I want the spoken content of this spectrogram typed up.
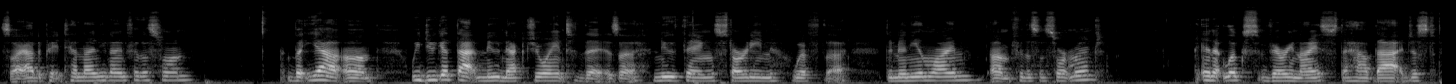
So I had to pay $10.99 for this one. But yeah, um, we do get that new neck joint that is a new thing starting with the Dominion line um, for this assortment. And it looks very nice to have that. It just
